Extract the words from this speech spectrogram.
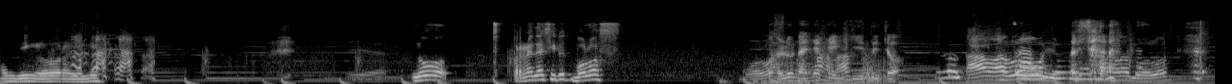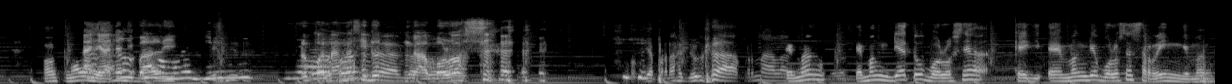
anjing lo orang ini. Iya. Lu pernah gak sih Dut bolos? Bolos. Wah, lu nanya kayak gitu, Cok. Salah lu. Salah Ya, salah bolos. Oh, ya. Lu- lu dibalik. ngomongnya gini. Iya. Lu pernah nggak sih, Dut? Enggak, Nggak bolos. Ya pernah juga, pernah lah. Emang- bolos. Emang dia tuh bolosnya kayak emang dia bolosnya sering emang.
